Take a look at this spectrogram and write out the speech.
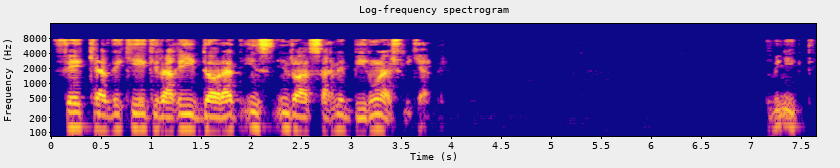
فکر کرده که یک رقیب دارد این, این را از صحنه بیرونش می‌کرده. ببینید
